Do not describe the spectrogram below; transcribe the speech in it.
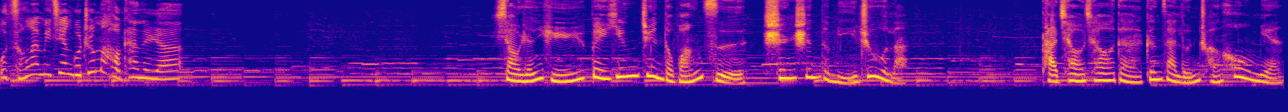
我从来没见过这么好看的人。小人鱼被英俊的王子深深的迷住了，他悄悄地跟在轮船后面。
